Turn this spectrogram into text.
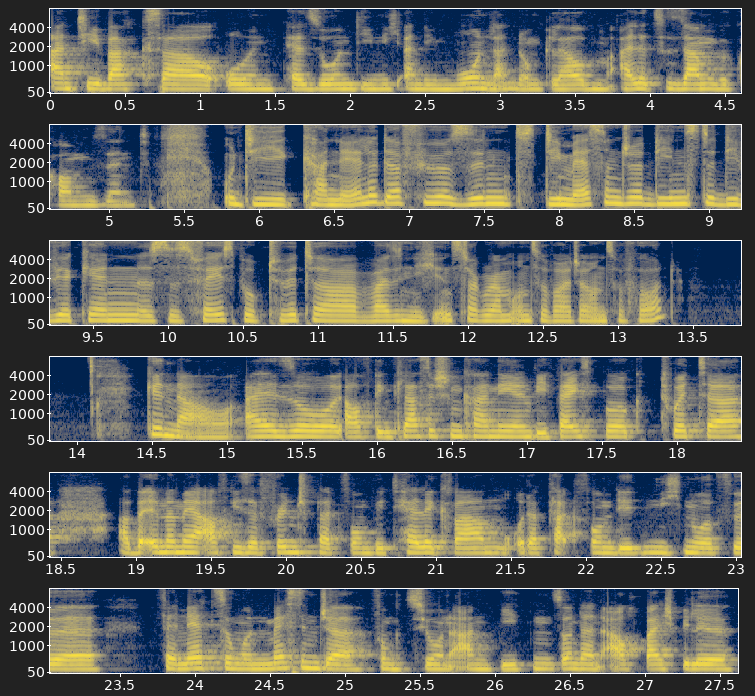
Anti-Vaxxer und Personen, die nicht an die Mondlandung glauben, alle zusammengekommen sind. Und die Kanäle dafür sind die Messenger-Dienste, die wir kennen. Es ist Facebook, Twitter, weiß ich nicht, Instagram und so weiter und so fort? Genau, also auf den klassischen Kanälen wie Facebook, Twitter, aber immer mehr auf diese Fringe-Plattformen wie Telegram oder Plattformen, die nicht nur für Vernetzung und Messenger-Funktionen anbieten, sondern auch Beispiele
